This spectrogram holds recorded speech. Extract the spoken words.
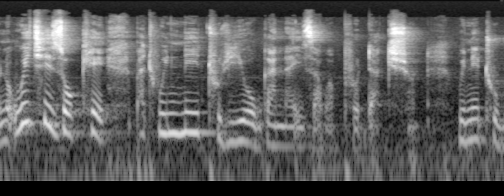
you know, which is okay. But we need to reorganize our production. We need to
